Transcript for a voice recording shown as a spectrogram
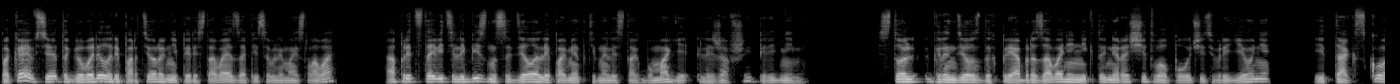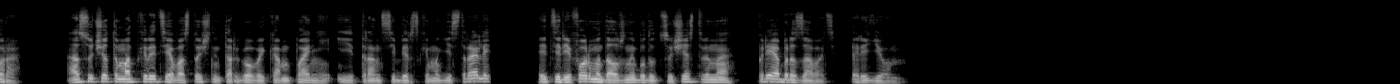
Пока я все это говорил, репортеры, не переставая, записывали мои слова, а представители бизнеса делали пометки на листах бумаги, лежавшие перед ними. Столь грандиозных преобразований никто не рассчитывал получить в регионе и так скоро, а с учетом открытия Восточной торговой компании и Транссибирской магистрали, эти реформы должны будут существенно преобразовать регион.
